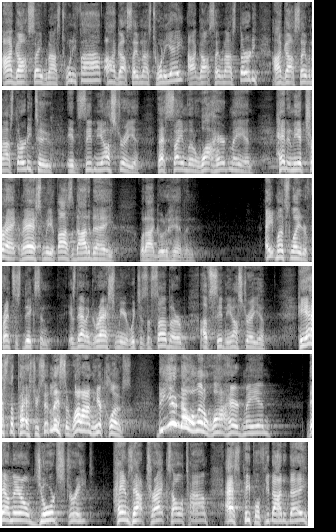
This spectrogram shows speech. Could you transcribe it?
I got saved when I was 25, I got saved when I was 28, I got saved when I was 30, I got saved when I was 32 in Sydney, Australia. That same little white haired man handed me a tract and asked me if I was to die today, would I go to heaven? Eight months later, Francis Dixon is down in Grashmere, which is a suburb of Sydney, Australia. He asked the pastor, he said, Listen, while I'm here close, do you know a little white haired man down there on George Street? Hands out tracts all the time, asks people, if you die today,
